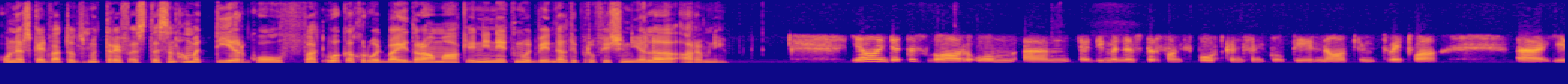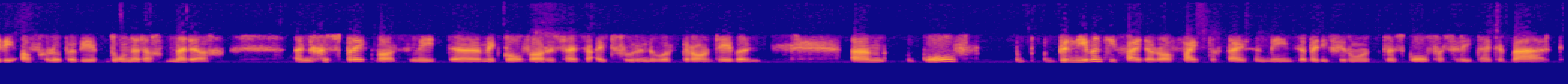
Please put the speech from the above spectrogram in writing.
onderskeid wat ons moet tref is tussen amateur golf wat ook 'n groot bydrae maak en nie net noodwendig die professionele arm nie. Ja, en dit is waarom ehm um, die minister van sport, kuns en kultuur, Natim Twetwa, uh hierdie afgelope week donderdagmiddag in gesprek was met uh, met Golf RSA se uitvoerende hoof Grant Hebben. Um golf benewens die feit dat daar 50000 mense by die 400 plus golffasiliteite werk,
